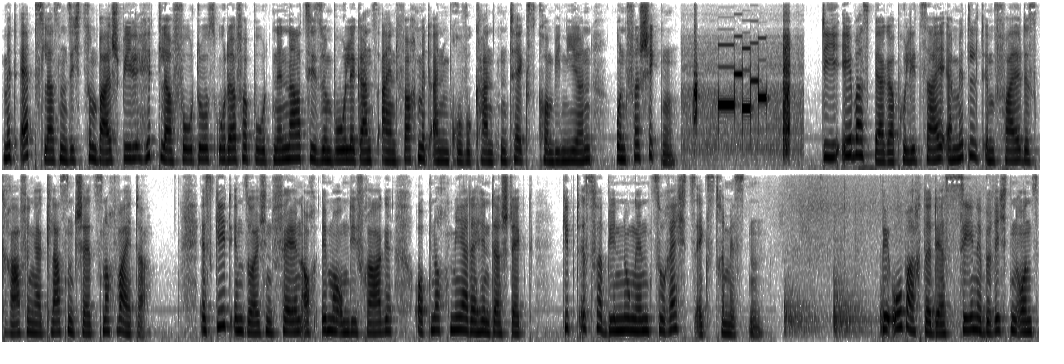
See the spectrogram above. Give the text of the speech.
Mit Apps lassen sich zum Beispiel Hitler-Fotos oder verbotene Nazi-Symbole ganz einfach mit einem provokanten Text kombinieren und verschicken. Die Ebersberger Polizei ermittelt im Fall des Grafinger Klassenchats noch weiter. Es geht in solchen Fällen auch immer um die Frage, ob noch mehr dahinter steckt. Gibt es Verbindungen zu Rechtsextremisten? Beobachter der Szene berichten uns,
